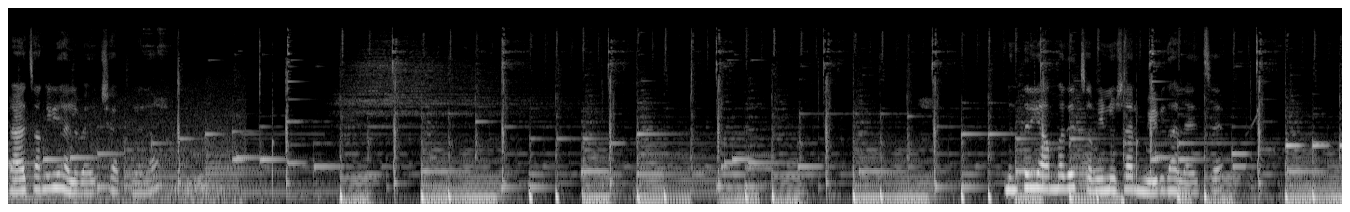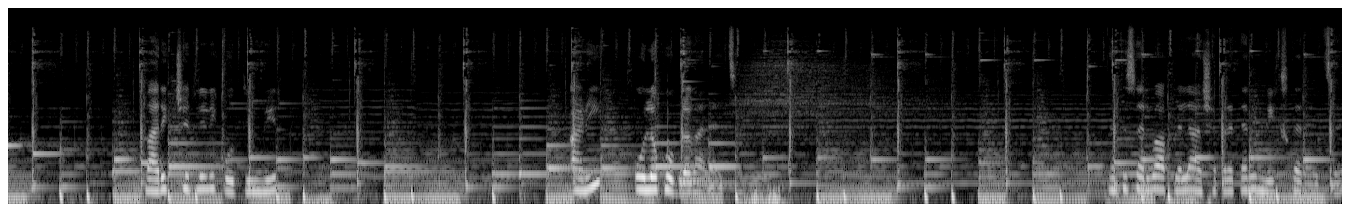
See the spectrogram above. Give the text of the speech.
डाळ चांगली हलवायची आपल्याला. नंतर यामध्ये चवीनुसार मीठ घालायचंय. बारीक चिरलेली कोथिंबीर. आणि ओलं खोबरं घालायचं. ते सर्व आपल्याला अशा प्रकारे मिक्स करायचंय.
